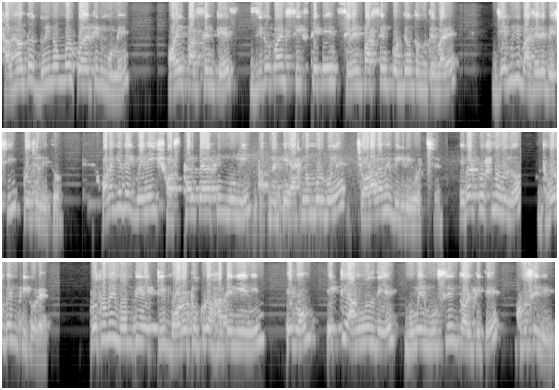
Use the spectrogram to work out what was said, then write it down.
সাধারণত দুই নম্বর কোয়ালিটির মোমে oil percentage zero point six থেকে সেভেন পার্সেন্ট পর্যন্ত হতে পারে, যেগুলি বাজারে বেশি প্রচলিত। অনেকে দেখবেন এই সস্তার প্যারাফিন মোমই আপনাকে এক নম্বর বলে চড়া দামে বিক্রি করছে। এবার প্রশ্ন হলো, ধরবেন কি করে? প্রথমে মোমটির একটি বড় টুকরো হাতে নিয়ে নিন। এবং একটি আঙ্গুল দিয়ে মোমের মসৃণ তলটিতে ঘষে নিন।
